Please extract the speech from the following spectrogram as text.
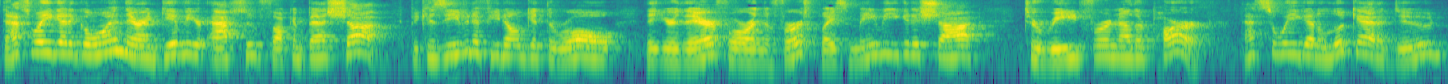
That's why you got to go in there and give it your absolute fucking best shot. Because even if you don't get the role that you're there for in the first place, maybe you get a shot to read for another part. That's the way you got to look at it, dude.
